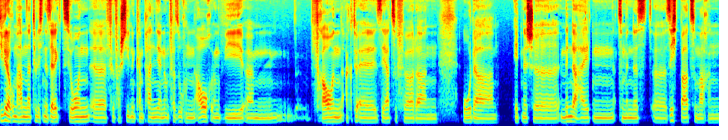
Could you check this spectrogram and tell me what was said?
Die wiederum haben natürlich eine Selektion äh, für verschiedene Kampagnen und versuchen auch irgendwie ähm, Frauen aktuell sehr zu fördern oder ethnische Minderheiten zumindest äh, sichtbar zu machen.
